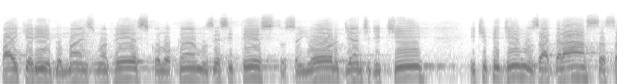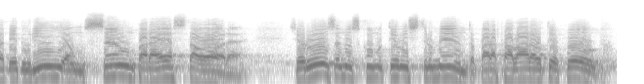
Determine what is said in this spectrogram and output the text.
Pai querido, mais uma vez colocamos esse texto, Senhor, diante de Ti e te pedimos a graça, a sabedoria, a unção para esta hora Senhor, usa-nos como teu instrumento para falar ao teu povo,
